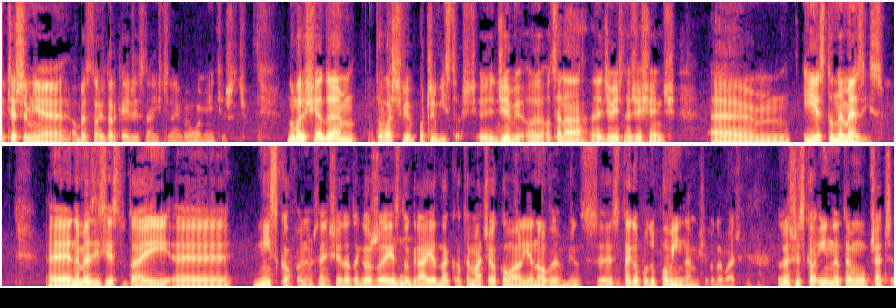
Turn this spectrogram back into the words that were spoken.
E, cieszy mnie obecność Dark Ages na liście, no jakby mogła mnie cieszyć. Numer 7 to właściwie oczywistość. E, dziewię, ocena 9 na 10 i jest to Nemesis. Nemesis jest tutaj nisko w pewnym sensie, dlatego że jest to mhm. gra jednak o temacie około alienowym, więc z tego powodu powinna mi się podobać. Natomiast wszystko inne temu przeczy.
